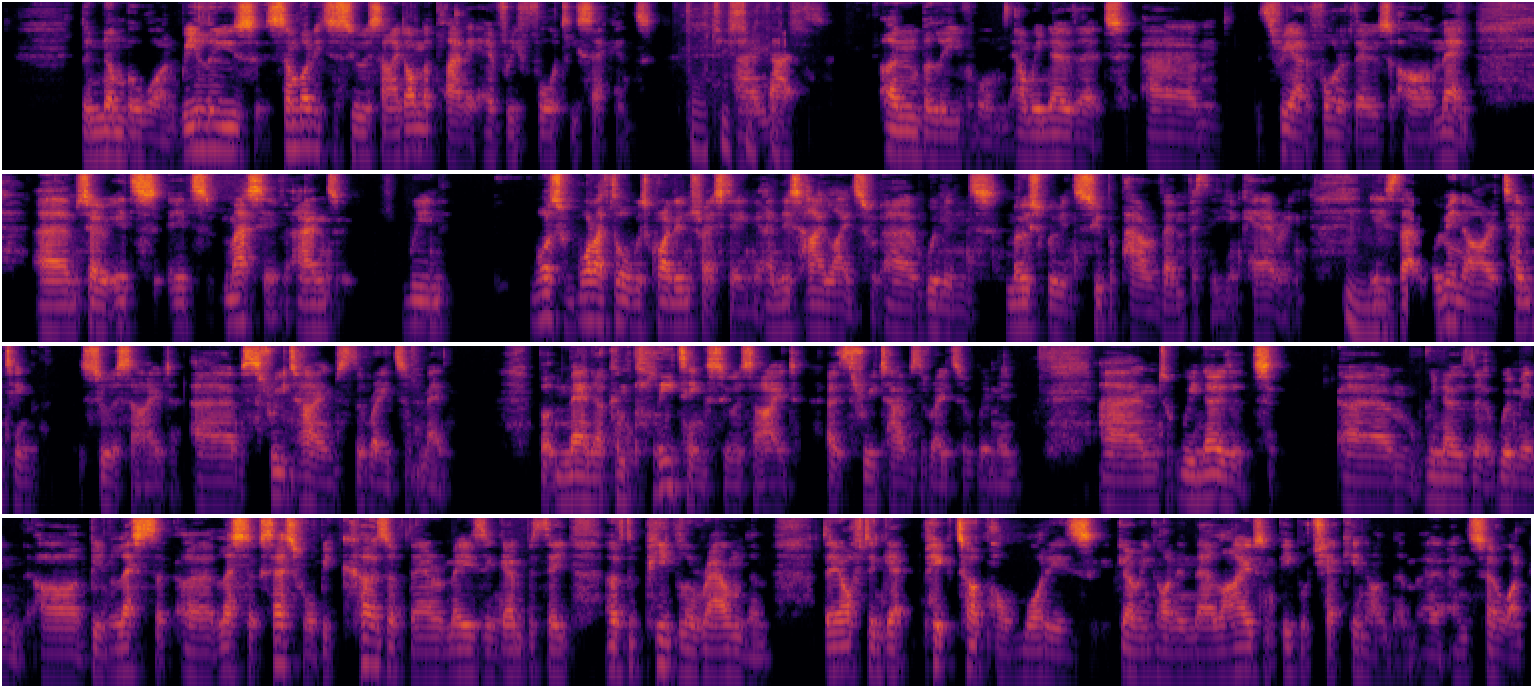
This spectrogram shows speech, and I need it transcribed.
The number one. We lose somebody to suicide on the planet every 40 seconds. 40 And seconds. that's unbelievable. And we know that um, three out of four of those are men. Um, so it's it's massive. And we what's what I thought was quite interesting, and this highlights uh, women's most women's superpower of empathy and caring, Mm. is that women are attempting suicide um, three times the rates of men, but men are completing suicide at three times the rates of women, and we know that. Um, we know that women are being less uh, less successful because of their amazing empathy of the people around them. They often get picked up on what is going on in their lives, and people check in on them, uh, and so on.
